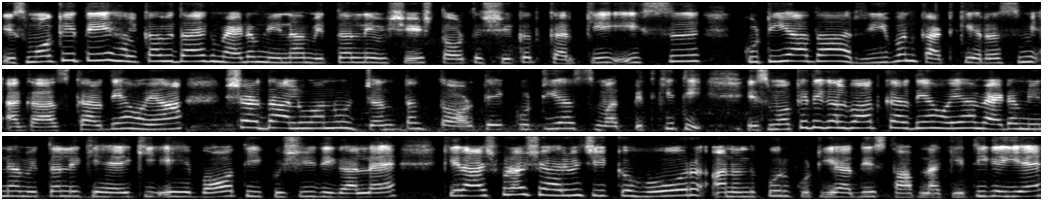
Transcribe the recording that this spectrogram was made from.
ਇਸ ਮੌਕੇ ਤੇ ਹਲਕਾ ਵਿਧਾਇਕ ਮੈਡਮ ਨੀਨਾ ਮਿੱਤਲ ਨੇ ਵਿਸ਼ੇਸ਼ ਤੌਰ ਤੇ ਸ਼ਿਰਕਤ ਕਰਕੇ ਇਸ ਕੁਟੀਆ ਦਾ ਰੀਬਨ ਕੱਟ ਕੇ ਰਸਮੀ ਆਗਾਜ਼ ਕਰਦਿਆਂ ਹੋਇਆਂ ਸ਼ਰਧਾਲੂਆਂ ਨੂੰ ਜਨਤਕ ਤੌਰ ਤੇ ਕੁਟੀਆ ਸਮਰਪਿਤ ਕੀਤੀ। ਇਸ ਮੌਕੇ ਤੇ ਗੱਲਬਾਤ ਕਰਦਿਆਂ ਹੋਇਆਂ ਮੈਡਮ ਨੀਨਾ ਮਿੱਤਲ ਨੇ ਕਿਹਾ ਕਿ ਇਹ ਬਹੁਤ ਹੀ ਖੁਸ਼ੀ ਦੀ ਗੱਲ ਹੈ ਕਿ ਰਾਜਪੁਰਾ ਸ਼ਹਿਰ ਵਿੱਚ ਇੱਕ ਹੋਰ ਆਨੰਦਪੁਰ ਕੁਟੀਆ ਦੀ ਸਥਾਪਨਾ ਕੀਤੀ ਗਈ ਹੈ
